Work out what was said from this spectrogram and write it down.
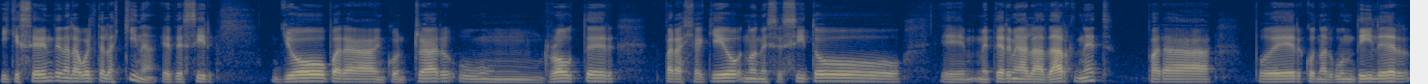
y que se venden a la vuelta de la esquina, es decir, yo para encontrar un router para hackeo no necesito eh, meterme a la darknet para poder con algún dealer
